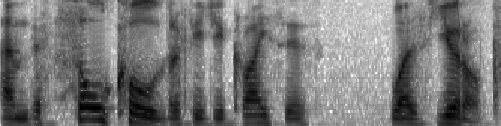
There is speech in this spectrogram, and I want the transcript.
um, the so-called refugee crisis was Europe.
